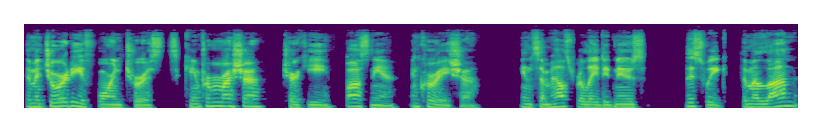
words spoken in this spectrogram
The majority of foreign tourists came from Russia, Turkey, Bosnia, and Croatia. In some health related news, this week, the Milan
